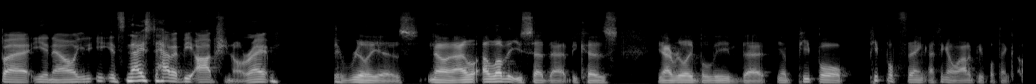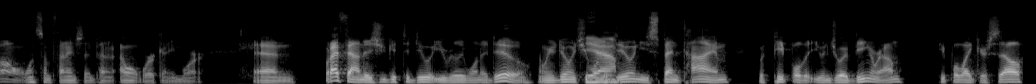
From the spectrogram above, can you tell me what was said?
but you know it's nice to have it be optional right? It really is. No I, I love that you said that because you know i really believe that you know people people think, I think a lot of people think, oh, once I'm financially independent, I won't work anymore. And what I found is you get to do what you really want to do. And when you're doing what you yeah. want to do and you spend time with people that you enjoy being around, people like yourself,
